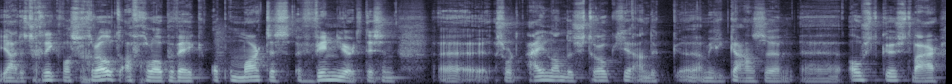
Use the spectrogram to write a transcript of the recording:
Ja, de schrik was groot afgelopen week op Martha's Vineyard. Het is een uh, soort eilandenstrookje aan de uh, Amerikaanse uh, oostkust, waar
